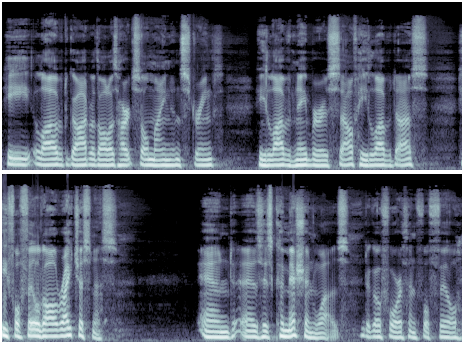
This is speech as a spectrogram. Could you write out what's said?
He loved God with all his heart, soul, mind, and strength. He loved neighbor as self. He loved us. He fulfilled all righteousness. And as his commission was to go forth and fulfill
